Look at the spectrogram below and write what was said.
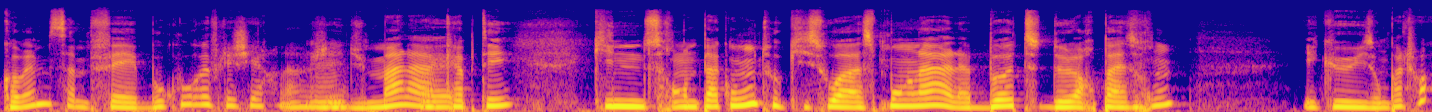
quand même, ça me fait beaucoup réfléchir. J'ai Mm. du mal à Ouais. capter qu'ils ne se rendent pas compte ou qu'ils soient à ce point-là à la botte de leur patron et qu'ils n'ont pas le choix.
